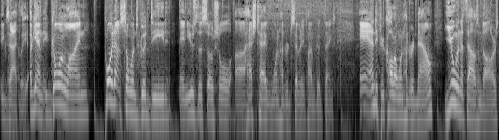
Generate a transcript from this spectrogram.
Exactly. Again, go online, point out someone's good deed, and use the social uh, hashtag 175 good things. And if you're caller 100 now, you win $1,000.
